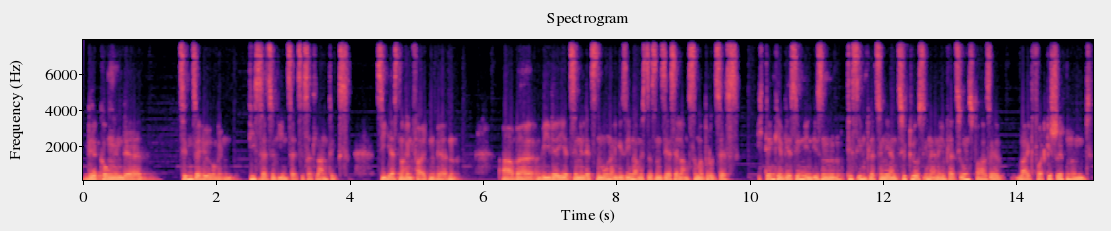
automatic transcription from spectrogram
Wirkungen der Zinserhöhungen diesseits und jenseits des Atlantiks sie erst noch entfalten werden. Aber wie wir jetzt in den letzten Monaten gesehen haben, ist das ein sehr, sehr langsamer Prozess. Ich denke, wir sind in diesem disinflationären Zyklus, in einer Inflationsphase weit fortgeschritten und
